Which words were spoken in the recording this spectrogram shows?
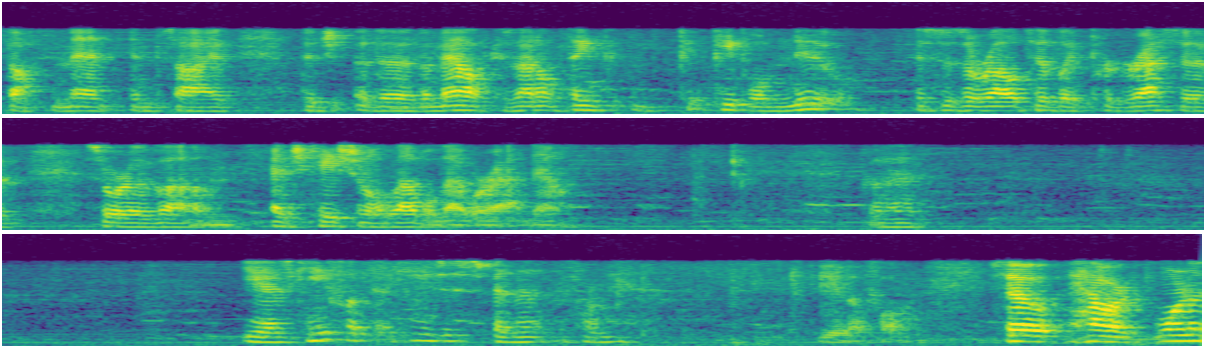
stuff meant inside the the, the mouth because I don't think p- people knew. This is a relatively progressive sort of um, educational level that we're at now. Go ahead. Yes, can you flip that? Can you just spin that for me? Beautiful. So, Howard, one of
